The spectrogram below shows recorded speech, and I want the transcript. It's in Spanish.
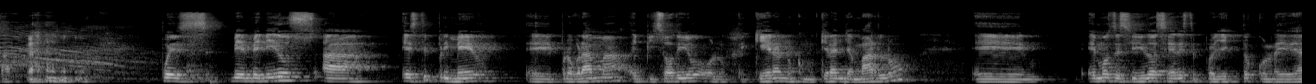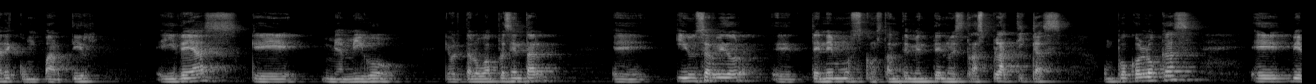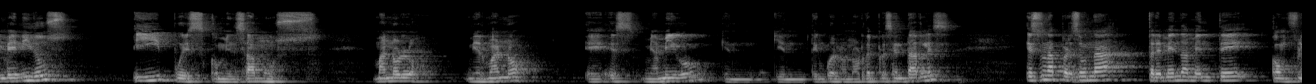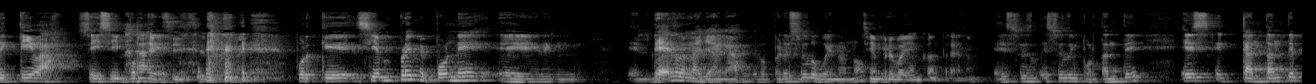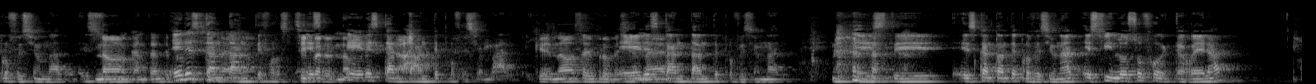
pues bienvenidos a este primer eh, programa, episodio o lo que quieran o como quieran llamarlo. Eh, hemos decidido hacer este proyecto con la idea de compartir ideas que mi amigo, que ahorita lo voy a presentar, eh, y un servidor tenemos constantemente nuestras pláticas un poco locas. bienvenidos y pues comenzamos. Manolo, mi hermano, eh, es mi amigo, quien, quien tengo el honor de presentarles. Es una persona tremendamente conflictiva, sí, sí, porque, porque siempre me pone el, el, dedo en la llaga, pero eso es lo bueno, ¿no? Siempre voy a encontrar, ¿no? Eso es, eso es lo importante. Es eh, cantante profesional. no, cantante profesional. Eres cantante, sí, pero no. eres cantante profesional. Que no soy profesional. Eres cantante profesional. Este, es cantante profesional, es filósofo de carrera.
